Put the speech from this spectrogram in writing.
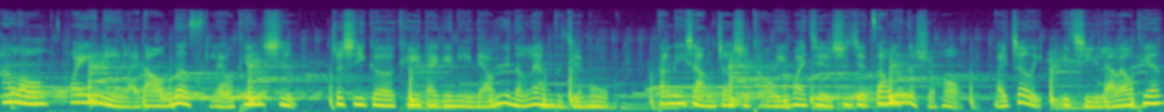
Hello，欢迎你来到 Nurse 聊天室，这是一个可以带给你疗愈能量的节目。当你想暂时逃离外界世界噪音的时候，来这里一起聊聊天。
